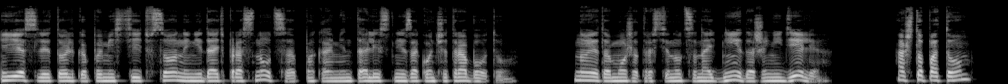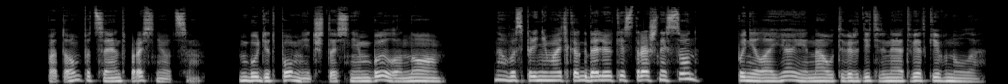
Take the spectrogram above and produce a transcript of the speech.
если только поместить в сон и не дать проснуться, пока менталист не закончит работу. Но это может растянуться на дни, даже недели. А что потом? Потом пациент проснется. Будет помнить, что с ним было, но... Но воспринимать как далекий страшный сон? Поняла я и на утвердительный ответ кивнула.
